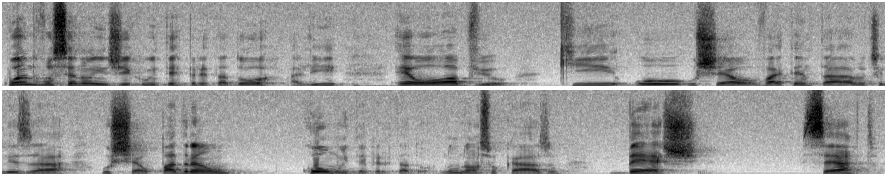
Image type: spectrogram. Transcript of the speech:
quando você não indica o interpretador ali, é óbvio que o, o shell vai tentar utilizar o shell padrão como interpretador. No nosso caso, bash, certo?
